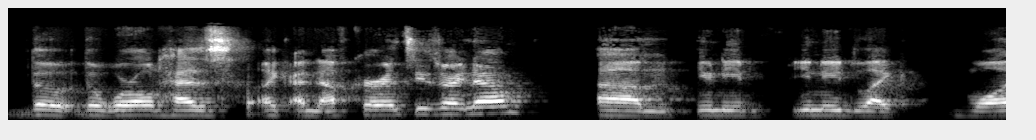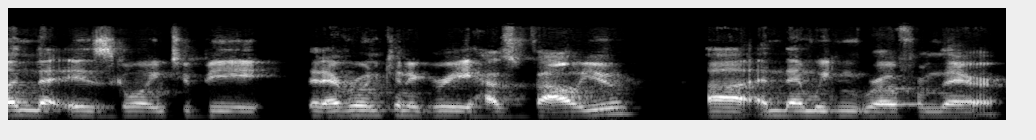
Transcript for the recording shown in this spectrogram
the the world has like enough currencies right now um, you need you need like one that is going to be that everyone can agree has value, uh, and then we can grow from there.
